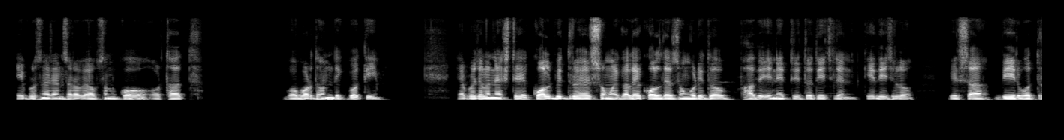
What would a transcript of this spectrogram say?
এই প্রশ্নের অ্যান্সার হবে অপশন ক অর্থাৎ গোবর্ধন দিগ্বতী। এরপর চলো নেক্সটে কল বিদ্রোহের সময়কালে কলদের সংগঠিতভাবে নেতৃত্ব দিয়েছিলেন। কে দিয়েছিল? বিরসা বীরভদ্র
